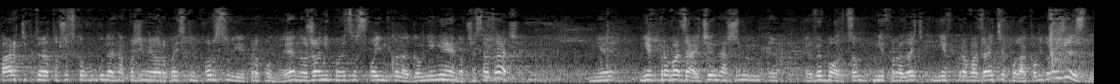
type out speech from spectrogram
partii, która to wszystko w ogóle na poziomie europejskim forsuje i proponuje, no że oni powiedzą swoim kolegom, nie, nie, no przesadzacie. Nie, nie wprowadzajcie naszym e, wyborcom, nie wprowadzajcie, nie wprowadzajcie Polakom drożyzny.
